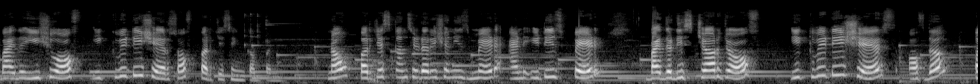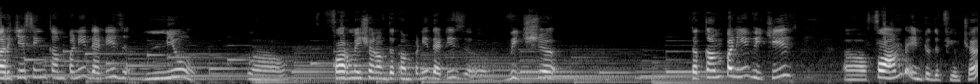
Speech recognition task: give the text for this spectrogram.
by the issue of equity shares of purchasing company. Now purchase consideration is made and it is paid by the discharge of equity shares of the purchasing company that is new formation of the company that is uh, which uh, the company which is uh, formed into the future.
